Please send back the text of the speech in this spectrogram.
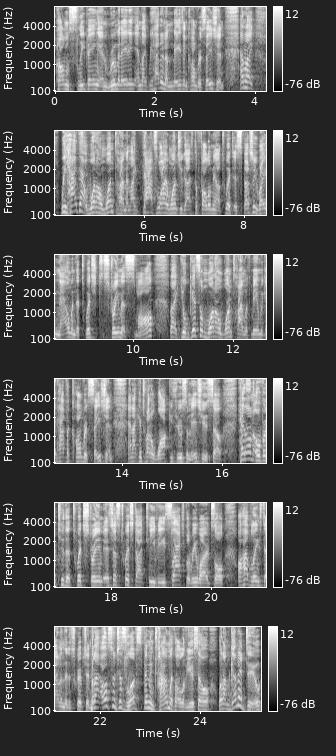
problems sleeping and ruminating, and like, we had an amazing conversation. And like, we had that that one-on-one -on -one time and like that's why I want you guys to follow me on Twitch, especially right now when the Twitch stream is small. Like you'll get some one-on-one -on -one time with me and we can have a conversation and I can try to walk you through some issues. So head on over to the Twitch stream. It's just twitch.tv slash The Rewired Soul. I'll have links down in the description. But I also just love spending time with all of you. So what I'm gonna do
